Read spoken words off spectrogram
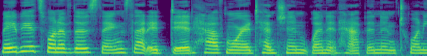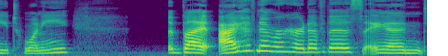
Maybe it's one of those things that it did have more attention when it happened in 2020. But I have never heard of this, and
